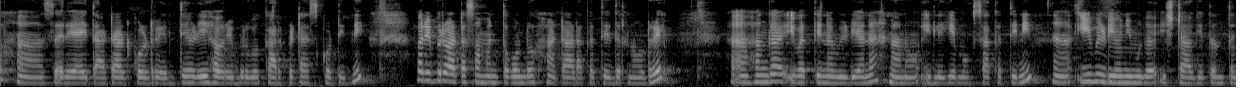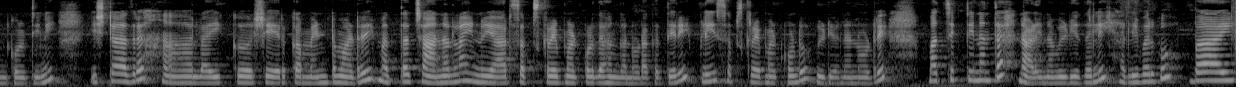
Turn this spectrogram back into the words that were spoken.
ಸರಿ ಆಯ್ತು, ಆಟ ಆಡ್ಕೊಳ್ರಿ ಅಂಥೇಳಿ ಅವರಿಬ್ರಿಗೂ ಕಾರ್ಪೆಟ್ ಹಾಸ್ಕೊಟ್ಟಿದ್ನಿ. ಅವರಿಬ್ಬರು ಆಟ ಸಾಮಾನು ತೊಗೊಂಡು ಆಟ ಆಡಕತ್ತಿದ್ರು ನೋಡ್ರಿ. ಹಂಗೆ ಇವತ್ತಿನ ವಿಡಿಯೋನ ನಾನು ಇಲ್ಲಿಗೆ ಮುಗಿಸಾಕತ್ತೀನಿ. ಈ ವಿಡಿಯೋ ನಿಮ್ಗೆ ಇಷ್ಟ ಆಗಿತ್ತು ಅಂತ ಅಂದ್ಕೊಳ್ತೀನಿ ಇಷ್ಟ ಆದ್ರೆ ಲೈಕ್ ಶೇರ್ ಕಮೆಂಟ್ ಮಾಡಿರಿ. ಮತ್ತು ಚಾನಲ್ನ ಇನ್ನು ಯಾರು ಸಬ್ಸ್ಕ್ರೈಬ್ ಮಾಡ್ಕೊಳ್ದೆ ಹಂಗೆ ನೋಡಕತ್ತೀರಿ ಪ್ಲೀಸ್ ಸಬ್ಸ್ಕ್ರೈಬ್ ಮಾಡಿಕೊಂಡು ವಿಡಿಯೋನ ನೋಡಿರಿ. ಮತ್ತೆ ಸಿಗ್ತೀನಂತೆ ನಾಳಿನ ವಿಡಿಯೋದಲ್ಲಿ ಅಲ್ಲಿವರೆಗೂ ಬಾಯ್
